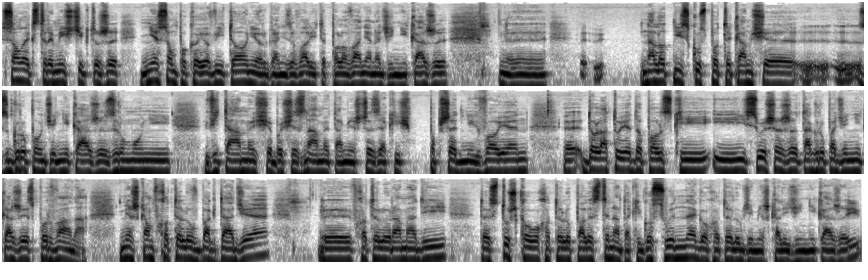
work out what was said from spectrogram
Są ekstremiści, którzy nie są pokojowi, to oni organizowali te polowania na dziennikarzy e, na lotnisku spotykam się y, z grupą dziennikarzy z Rumunii, witamy się, bo się znamy tam jeszcze z jakichś poprzednich wojen. Y, dolatuję do Polski i słyszę, że ta grupa dziennikarzy jest porwana. Mieszkam w hotelu w Bagdadzie, y, w hotelu Ramadi. To jest tuż koło hotelu Palestyna, takiego słynnego hotelu, gdzie mieszkali dziennikarze. I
